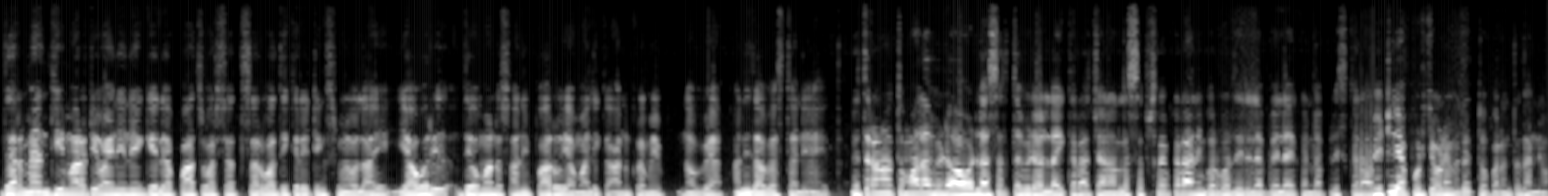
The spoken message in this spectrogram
दरम्यान झी मराठी वाहिनीने गेल्या पाच वर्षात सर्वाधिक रेटिंग्स मिळवलं आहे यावरील देवमाणूस आणि पारू या मालिका अनुक्रमे नवव्या आणि दहाव्या स्थानी आहेत. मित्रांनो तुम्हाला व्हिडिओ आवडला असेल तर व्हिडिओ लाईक करा चॅनलला सबस्क्राईब करा आणि बरोबर दिलेल्या बेल आयकॉनला प्रेस करा. भेटूया पुढच्या व्हिडिओमध्ये तोपर्यंत धन्यवाद.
